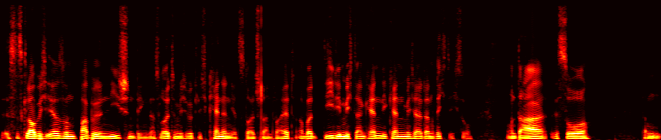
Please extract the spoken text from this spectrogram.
es ist, glaube ich, eher so ein Bubble-Nischen-Ding, dass Leute mich wirklich kennen jetzt deutschlandweit. Aber die, die mich dann kennen, die kennen mich halt dann richtig so. Und da ist so, dann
